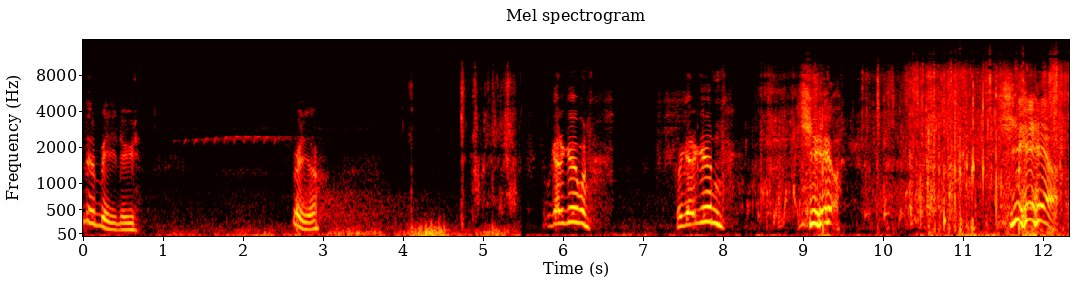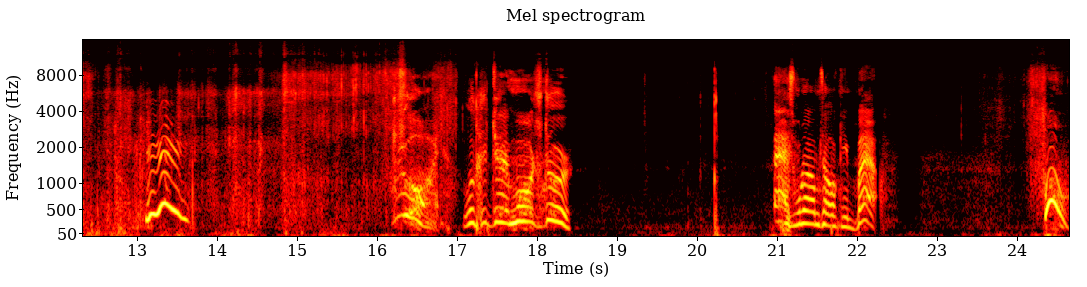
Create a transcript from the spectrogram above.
Little bitty dude. Pretty though. We got a good one. We got a good one. Yeah. Yeah. Yeah. God, look at that monster. That's what I'm talking about. Woo!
